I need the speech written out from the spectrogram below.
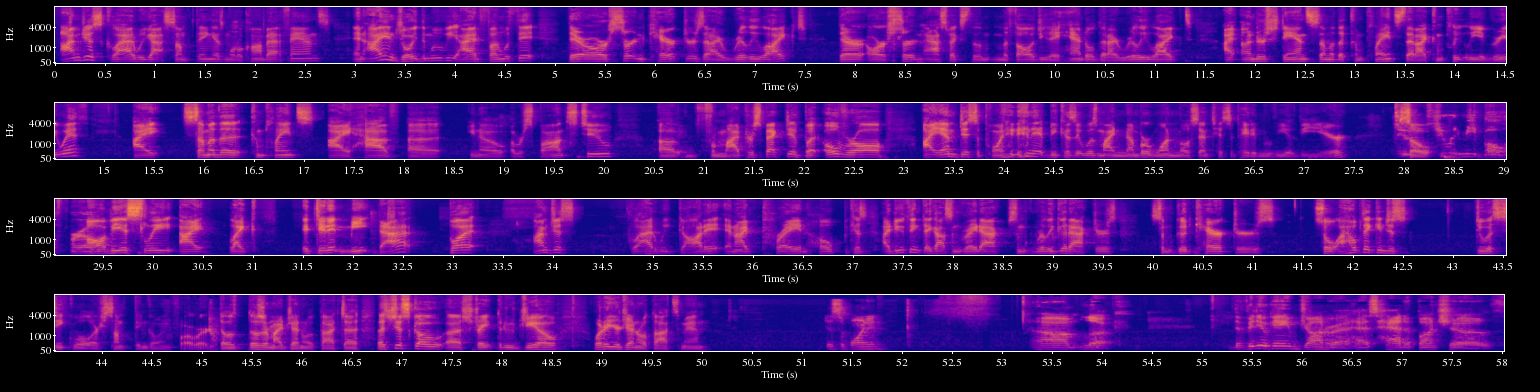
I'm just glad we got something as Mortal Kombat fans. And I enjoyed the movie. I had fun with it. There are certain characters that I really liked. There are certain aspects of the mythology they handled that I really liked. I understand some of the complaints that I completely agree with. I some of the complaints I have uh you know a response to uh from my perspective, but overall I am disappointed in it because it was my number one most anticipated movie of the year. Dude, so you and me both, bro. obviously I like it didn't meet that, but I'm just glad we got it and I pray and hope because I do think they got some great act some really good actors, some good characters. So I hope they can just do a sequel or something going forward. Those those are my general thoughts. Uh, let's just go uh, straight through. Gio, what are your general thoughts, man? disappointed. Um, look, the video game genre has had a bunch of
